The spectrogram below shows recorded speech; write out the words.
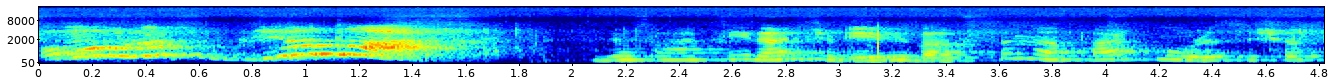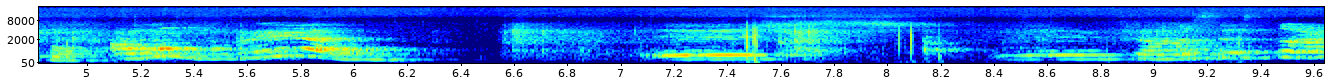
Ama orası diyorlar. Anneciğim evi baksana park mı orası şato. Ama buraya e, e, prensesler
